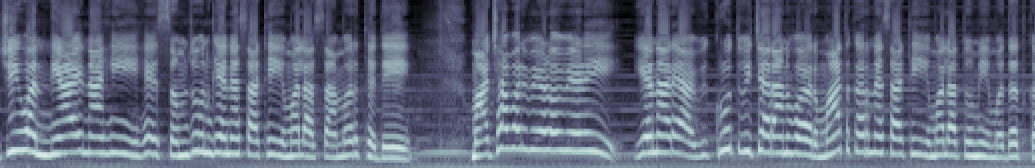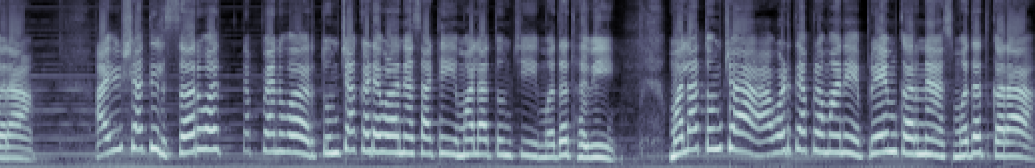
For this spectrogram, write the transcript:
जीवन न्याय नाही हे समजून घेण्यासाठी मला सामर्थ्य दे. माझ्यावर वेळोवेळी येणाऱ्या विकृत विचारांवर मात करण्यासाठी मला तुम्ही मदत करा. आयुष्यातील सर्व टप्प्यांवर तुमच्याकडे वळण्यासाठी मला तुमची मदत हवी. मला तुमच्या आवडत्याप्रमाणे प्रेम करण्यास मदत करा.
